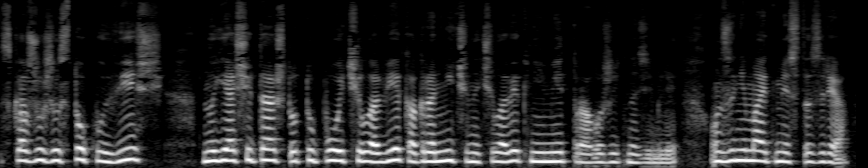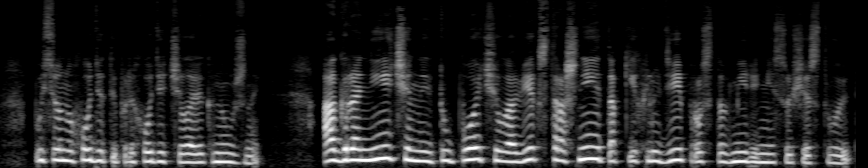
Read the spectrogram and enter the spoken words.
скажу жестокую вещь, но я считаю, что тупой человек, ограниченный человек не имеет права жить на земле. Он занимает место зря. Пусть он уходит и приходит человек нужный ограниченный, тупой человек. Страшнее таких людей просто в мире не существует.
